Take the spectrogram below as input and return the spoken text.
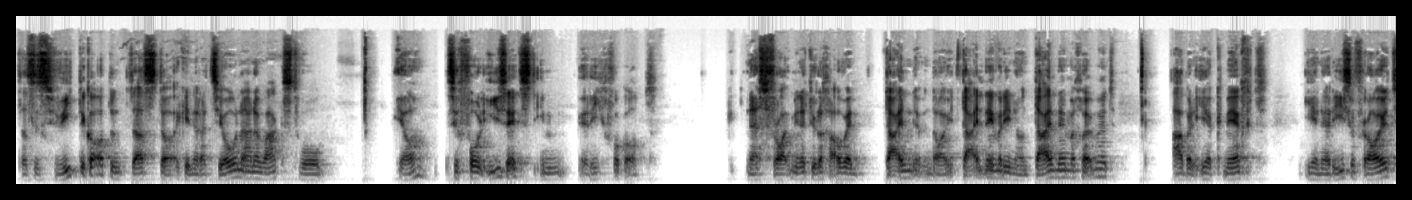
dass es weitergeht und dass da eine Generation heranwächst, wo ja, sich voll einsetzt im Bereich von Gott. Es freut mich natürlich auch, wenn Teilnehmer, neue Teilnehmerinnen und Teilnehmer kommen, aber ihr gemerkt, ich habe eine riesen Freude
